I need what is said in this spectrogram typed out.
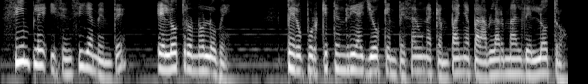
Simple y sencillamente, el otro no lo ve. Pero ¿por qué tendría yo que empezar una campaña para hablar mal del otro?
